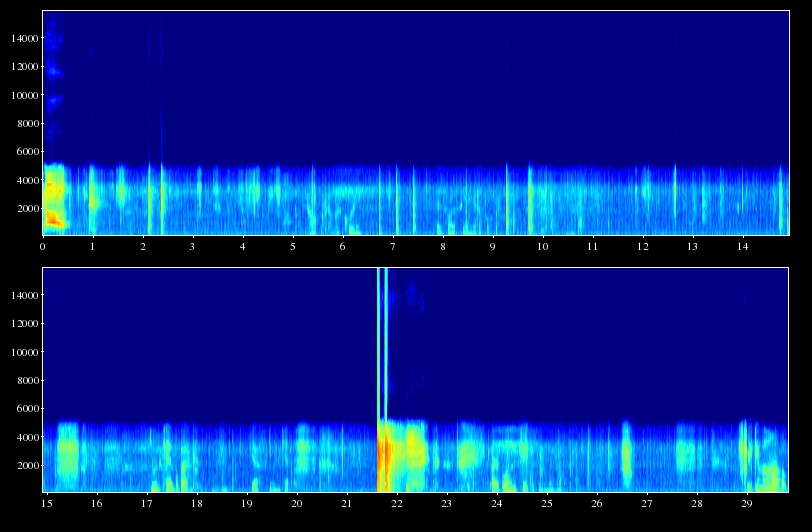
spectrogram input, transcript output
Wake up! No, but I'm recording. I just want to see him get up real quick. Give me the candle back. Yes, give me the candle. Alright, blow in his face and then wake him up. Him up!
